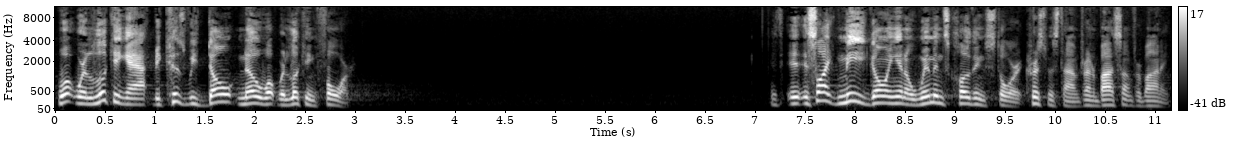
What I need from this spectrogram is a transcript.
what we're looking at because we don't know what we're looking for. It's like me going in a women's clothing store at Christmas time trying to buy something for Bonnie.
